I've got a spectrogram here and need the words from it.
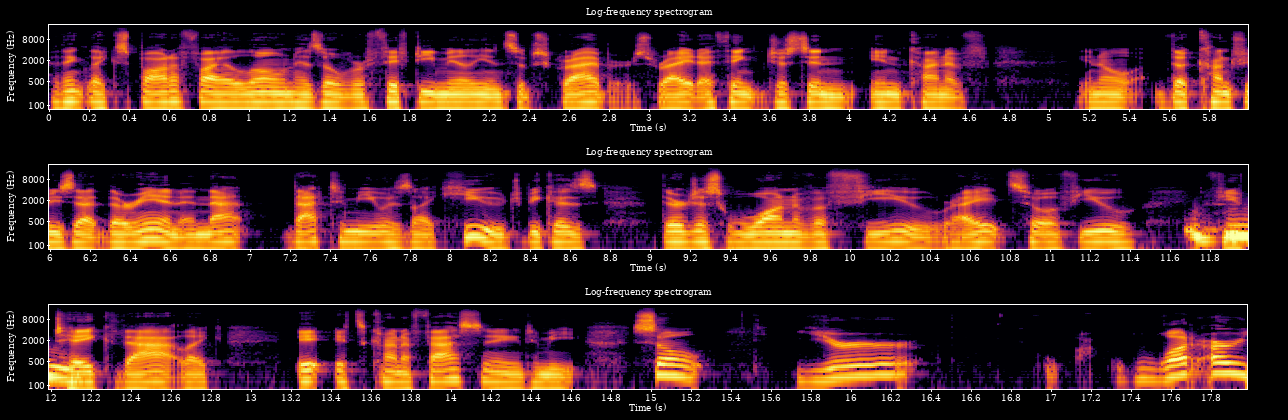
i think like spotify alone has over 50 million subscribers right i think just in in kind of you know the countries that they're in and that that to me was like huge because they're just one of a few right so if you mm-hmm. if you mm-hmm. take that like it, it's kind of fascinating to me so you're what are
